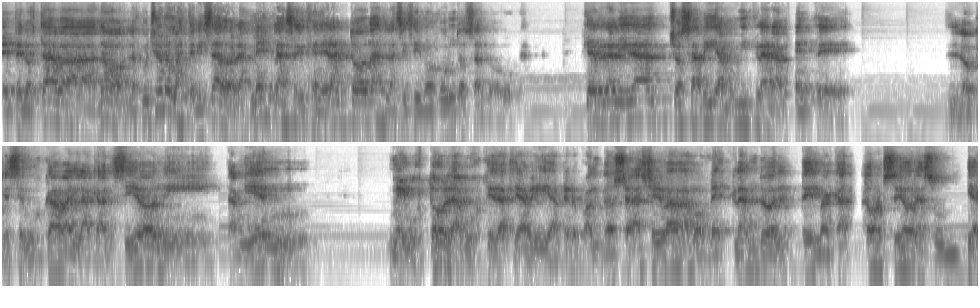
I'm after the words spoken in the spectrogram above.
eh, pero estaba, no, lo escucharon masterizado. Las mezclas en general todas las hicimos juntos salvo una. Que en realidad yo sabía muy claramente lo que se buscaba en la canción y también me gustó la búsqueda que había, pero cuando ya llevábamos mezclando el tema 14 horas un día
